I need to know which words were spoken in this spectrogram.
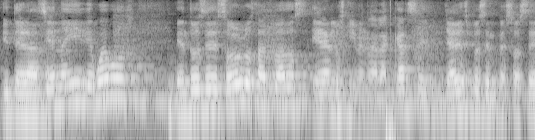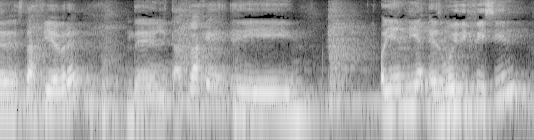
y te la hacían ahí de huevos. Entonces, solo los tatuados eran los que iban a la cárcel. Ya después empezó a hacer esta fiebre del tatuaje. Y hoy en día es muy difícil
